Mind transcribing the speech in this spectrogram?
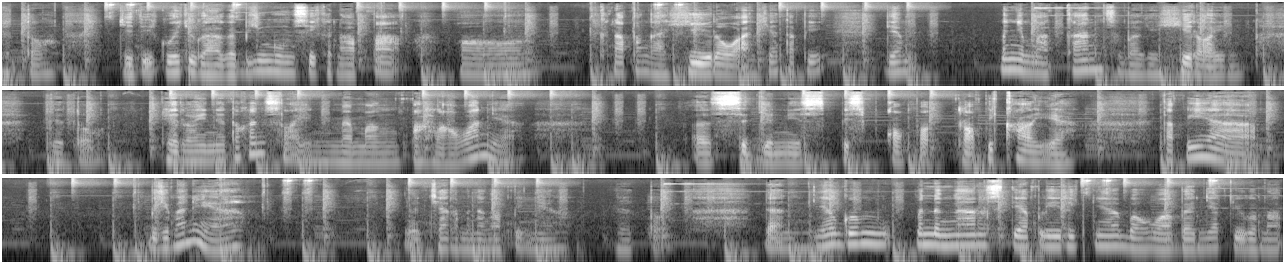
gitu. Jadi gue juga agak bingung sih kenapa uh, kenapa nggak hero aja tapi dia menyematkan sebagai heroin gitu. Heroin itu kan selain memang pahlawan ya uh, sejenis psikopat tropikal ya. Tapi ya bagaimana ya cara menanggapinya gitu. Dan ya gue mendengar setiap liriknya bahwa banyak juga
